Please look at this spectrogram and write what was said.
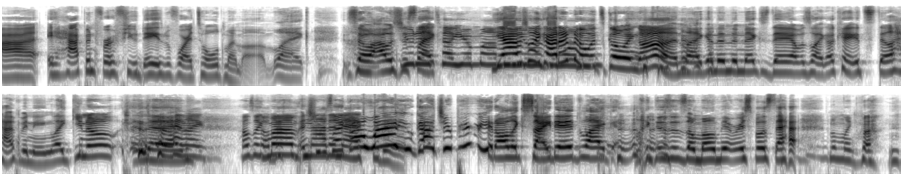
I it happened for a few days before I told my mom. Like so I was you just didn't like tell your mom. yeah, I was like, was I don't know what's going on. Like, and then the next day, I was like, okay, it's still happening. Like, you know, and then Like, I was like, so mom, and she was an like, oh wow, you got your period, all excited, like, like this is a moment we're supposed to have. And I'm like, mom,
